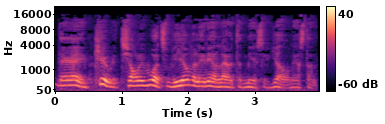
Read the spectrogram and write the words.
Det är coolt. Charlie Watts virvel i den låten Missy gör nästan,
